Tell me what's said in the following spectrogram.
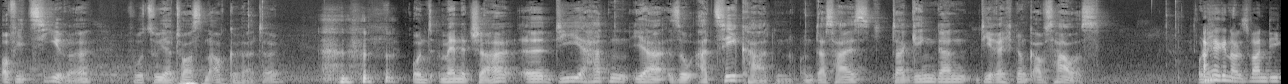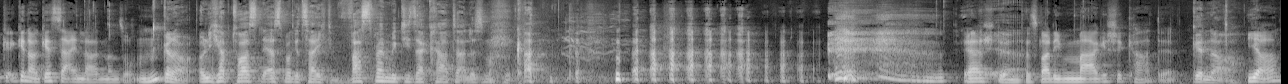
Offiziere, wozu ja Thorsten auch gehörte, und Manager, äh, die hatten ja so AC-Karten. Und das heißt, da ging dann die Rechnung aufs Haus. Ach ja, genau, das waren die genau, Gäste einladen und so. Mhm. Genau. Und ich habe Thorsten erstmal gezeigt, was man mit dieser Karte alles machen kann. Ja, stimmt. Das war die magische Karte. Genau. Ja,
